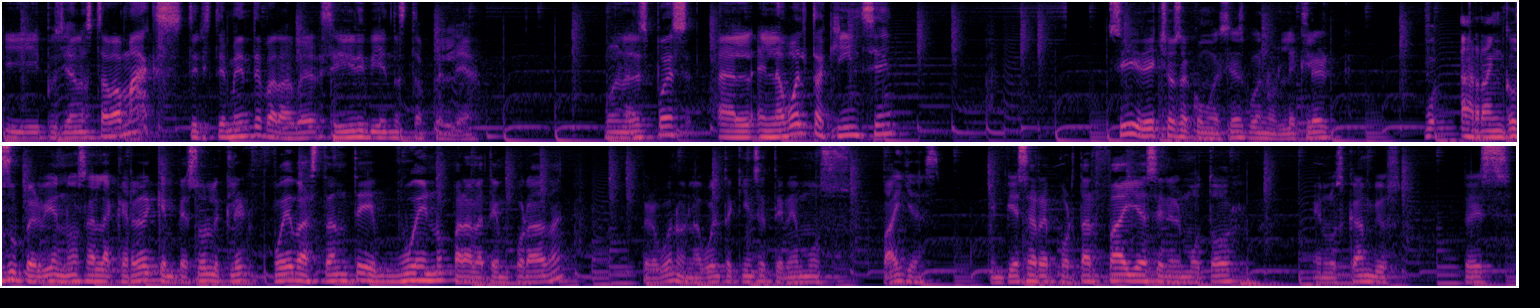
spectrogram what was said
Y pues ya no estaba Max, tristemente, para ver, seguir viendo esta pelea. Bueno, después, en la vuelta 15. Sí, de hecho, o sea, como decías, bueno, Leclerc arrancó súper bien, ¿no? O sea, la carrera que empezó Leclerc fue bastante bueno para la temporada. Pero bueno, en la vuelta 15 tenemos fallas. Empieza a reportar fallas en el motor, en los cambios. Entonces,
